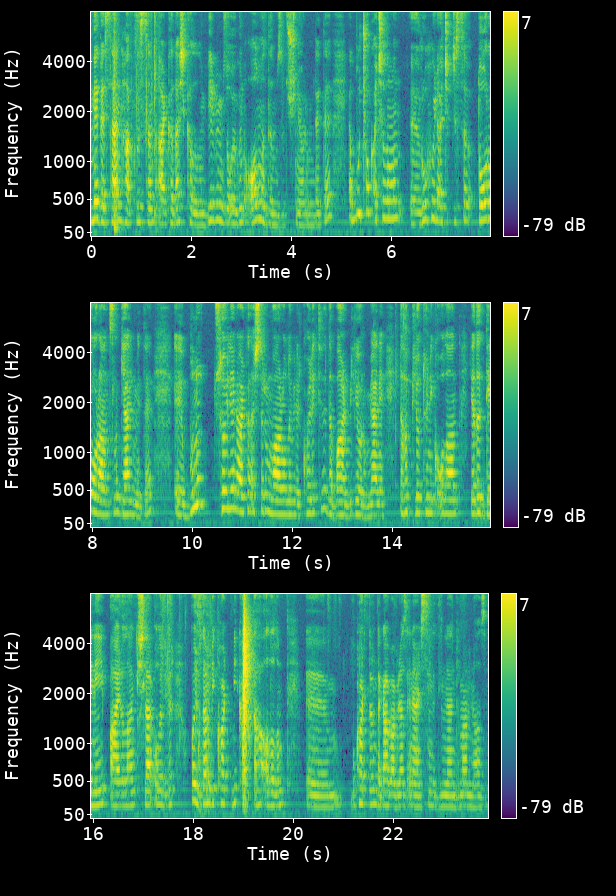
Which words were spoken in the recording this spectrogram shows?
Ne desen haklısın arkadaş kalalım birbirimize uygun olmadığımızı düşünüyorum dedi. Ya bu çok açılımın e, ruhuyla açıkçası doğru orantılı gelmedi. E, bunu söyleyen arkadaşlarım var olabilir. Kolektifte de var biliyorum. Yani daha platonik olan ya da deneyip ayrılan kişiler olabilir. O yüzden bir kart bir kart daha alalım. E, bu kartların da galiba biraz enerjisini de dinlendirmem lazım.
